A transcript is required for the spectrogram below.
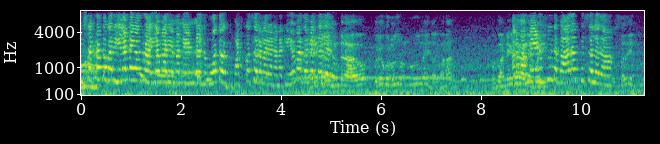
ఇన్స్టాగ్రామ్లో ఒక రీల్ అంటే కదా అయ్యా మరి ఏమన్నా ఏంటంటే పోతే పట్టుకొస్తారా మరి నాకు ఏం ఆగో. పోయి ఒక రోజు రెండు రోజులు అయిందా ఏమన్నా? ఒక గంట అయితే అలా కాలే మమ్మీ పోయి. ఏడుస్తుంటే బాధ అనిపిస్తలేదా? ఎందుకు.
